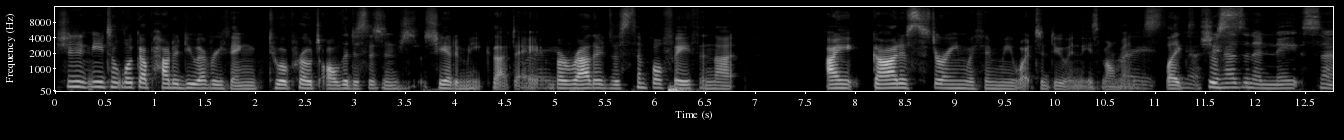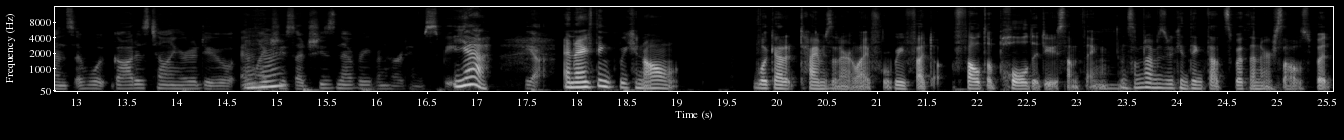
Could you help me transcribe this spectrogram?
she didn't need to look up how to do everything to approach all the decisions she had to make that day, Right. but rather the simple faith in that I God is stirring within me what to do in these moments. Right. Like yeah, just, she has an innate sense of what God is telling her to do. And like Mhm. she said, she's never even heard him speak. Yeah. Yeah. And I think we can all look at it times in our life where we felt felt a pull to do something. Mhm. And sometimes we can think that's within ourselves, but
